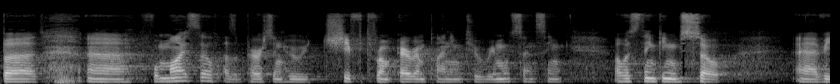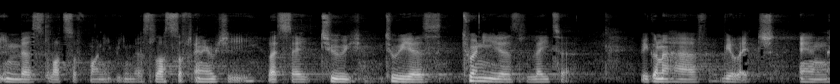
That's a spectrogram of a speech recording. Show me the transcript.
But uh, for myself, as a person who shift from urban planning to remote sensing, I was thinking so. Uh, we invest lots of money, we invest lots of energy. Let's say two, two years, 20 years later, we're gonna have village, and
